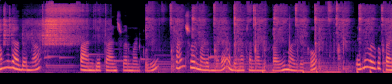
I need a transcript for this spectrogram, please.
ಆಮೇಲೆ ಅದನ್ನು ಪ್ಯಾನ್ಗೆ ಟ್ರಾನ್ಸ್ಫರ್ ಮಾಡ್ಕೊಳ್ಳಿ. ಟ್ರಾನ್ಸ್ಫರ್ ಮಾಡಿದ್ಮೇಲೆ ಅದನ್ನು ಚೆನ್ನಾಗಿ ಫ್ರೈ ಮಾಡಬೇಕು. ಎಲ್ಲಿವರೆಗೂ ಫ್ರೈ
